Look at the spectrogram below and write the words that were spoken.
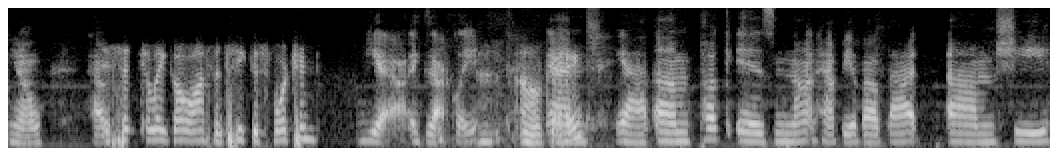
you know, have Essentially, go off and seek his fortune. yeah, exactly. Okay. And yeah, um, Puck is not happy about that. Um, she,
